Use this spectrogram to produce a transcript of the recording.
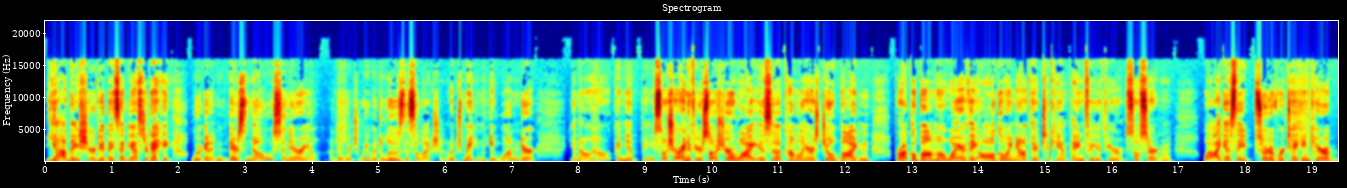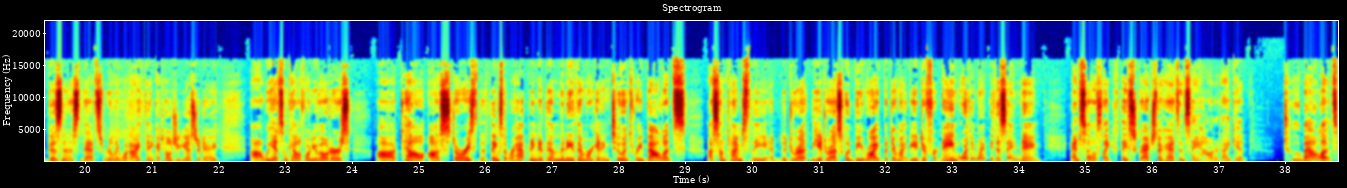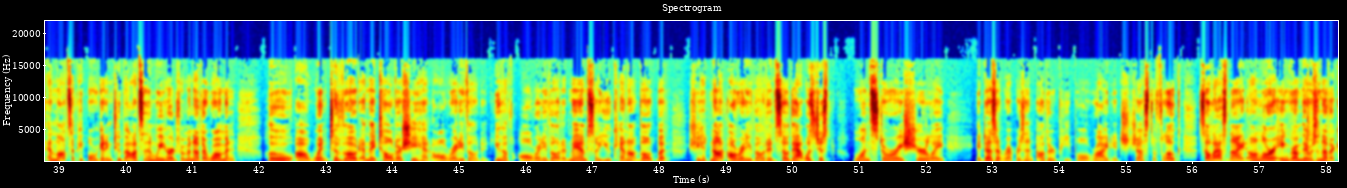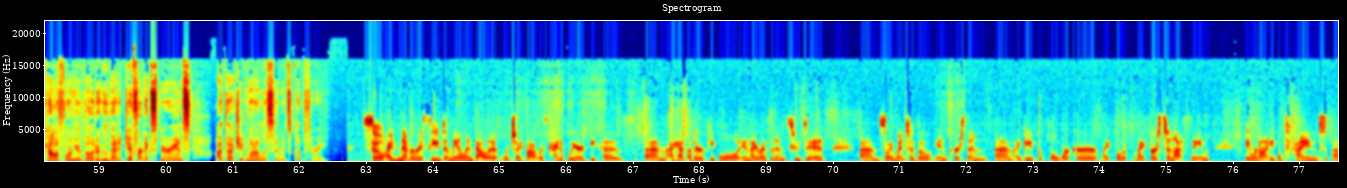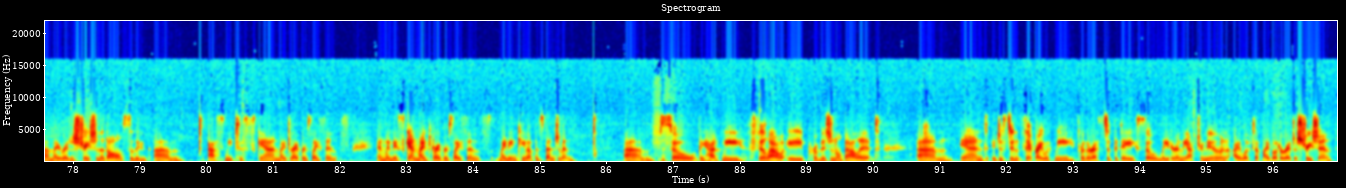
Yeah, they sure did. They said yesterday, we're going to, there's no scenario under which we would lose this election, which made me wonder you know, how can you be so sure? And if you're so sure, why is uh, Kamala Harris, Joe Biden, Barack Obama, why are they all going out there to campaign for you if you're so certain? Well, I guess they sort of were taking care of business. That's really what I think. I told you yesterday, uh, we had some California voters uh, tell us stories, the things that were happening to them. Many of them were getting two and three ballots. Uh, sometimes the, the, the address would be right, but there might be a different name, or they might be the same name. And so it's like they scratch their heads and say, How did I get two ballots. And lots of people were getting two ballots. And then we heard from another woman who uh, went to vote and they told her she had already voted. You have already voted, ma'am, so you cannot vote. But she had not already voted. So that was just one story. Surely it doesn't represent other people, right? It's just a fluke. So last night on Laura Ingraham, there was another California voter who had a different experience. I thought you'd want to listen. It's clip three. So I'd never received a mail in ballot, which I thought was kind of weird because um, I had other people in my residence who did. Um, so I went to vote in person. Um, I gave the poll worker my full, my first and last name. They were not able to find uh, my registration at all, so they um, asked me to scan my driver's license. And when they scanned my driver's license, my name came up as Benjamin. Um, so they had me fill out a provisional ballot. Um, and it just didn't sit right with me for the rest of the day. So later in the afternoon, I looked up my voter registration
